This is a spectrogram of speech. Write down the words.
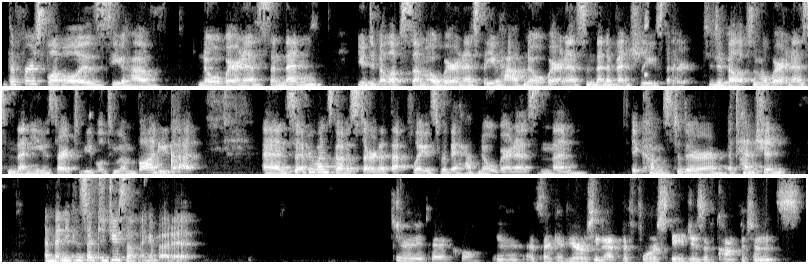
the first level is you have no awareness, and then you develop some awareness that you have no awareness and then eventually you start to develop some awareness and then you start to be able to embody that and so everyone's got to start at that place where they have no awareness and then it comes to their attention and then you can start to do something about it Very, very cool. Yeah, it's like have you ever seen that the four stages of competence,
